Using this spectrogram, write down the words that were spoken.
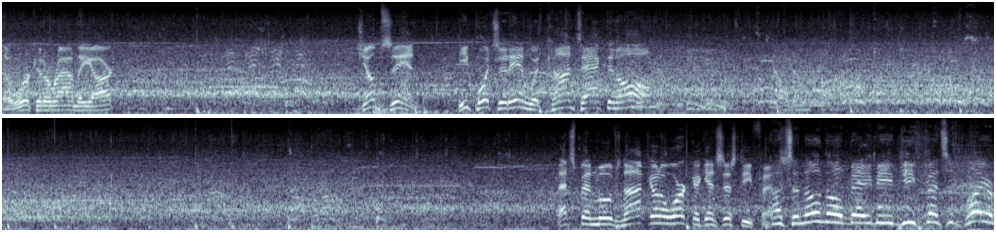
They'll work it around the arc. Jumps in. He puts it in with contact and all. That spin move's not going to work against this defense. That's a no-no, baby. Defensive player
